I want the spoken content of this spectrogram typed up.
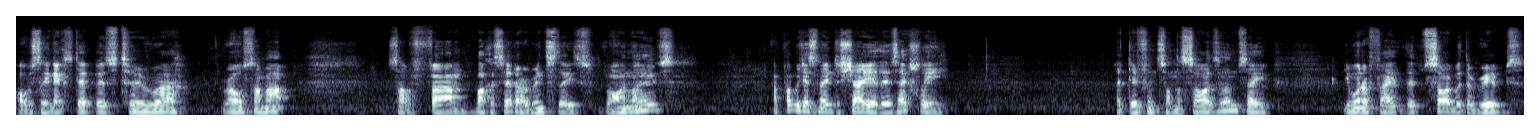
obviously next step is to uh, roll some up. So I've, um, like I said, I rinsed these vine leaves I probably just need to show you there's actually a difference on the sides of them. So you want to fade the side with the ribs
